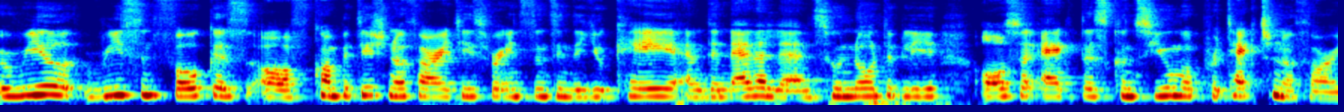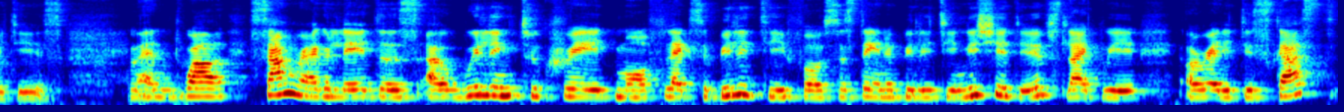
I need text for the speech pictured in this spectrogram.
a real recent focus of competition authorities, for instance, in the UK and the Netherlands, who notably also act as consumer protection authorities. And while some regulators are willing to create more flexibility for sustainability initiatives, like we already discussed,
